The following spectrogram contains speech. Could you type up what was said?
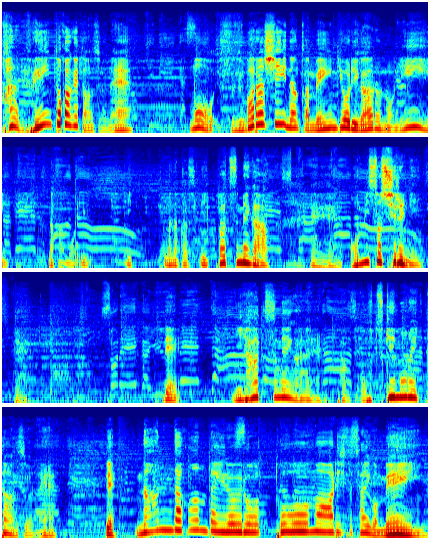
かなりフェイントかけたんですよね。もう素晴らしいなんかメイン料理があるのになんかもうなんか一発目がえーお味噌汁に行って。で2発目がね多分お漬物行ったんですよね。でなんだかんだいろいろ遠回りして最後メイン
